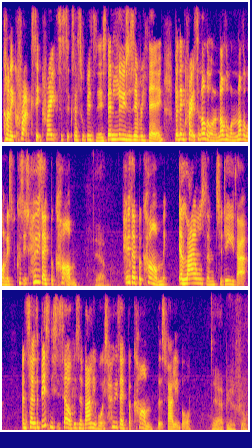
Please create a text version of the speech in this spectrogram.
kind of cracks it, creates a successful business, then loses everything, but then creates another one, another one, another one. It's because it's who they've become. Yeah. Who they've become allows them to do that. And so the business itself isn't valuable, it's who they've become that's valuable. Yeah, beautiful.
